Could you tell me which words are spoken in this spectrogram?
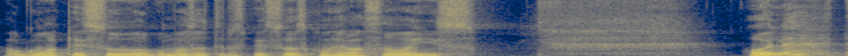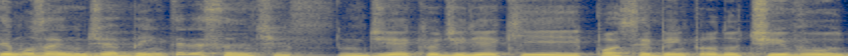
alguma pessoa, algumas outras pessoas com relação a isso. Olha, temos aí um dia bem interessante, um dia que eu diria que pode ser bem produtivo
